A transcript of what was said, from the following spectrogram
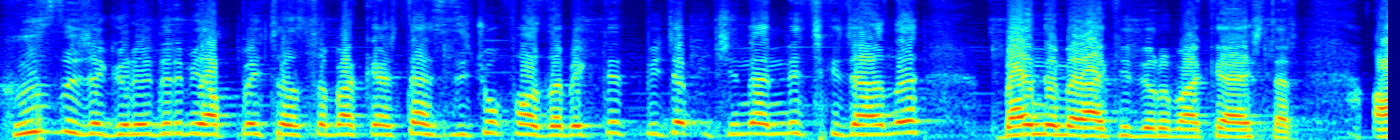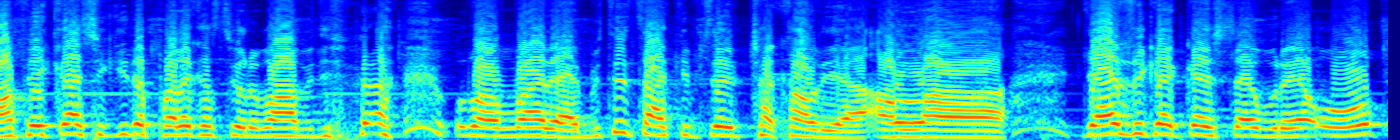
Hızlıca görevlerimi yapmaya çalışacağım arkadaşlar. Sizi çok fazla bekletmeyeceğim. İçinden ne çıkacağını ben de merak ediyorum arkadaşlar. AFK şekilde para kasıyorum abi diyor. Ulan var ya bütün takipçilerim çakal ya. Allah. Geldik arkadaşlar buraya. Hop.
